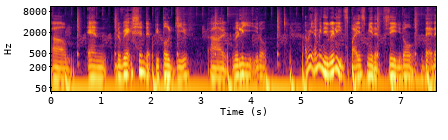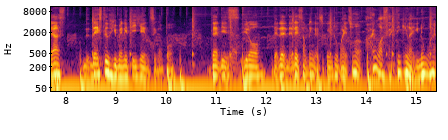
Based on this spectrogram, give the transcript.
Um, and the reaction that people give uh, really you know I mean I mean it really inspires me that say you know that there are there is still humanity here in Singapore. That is you know that, that, that is something that's going through my head so I was like thinking like you know what?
